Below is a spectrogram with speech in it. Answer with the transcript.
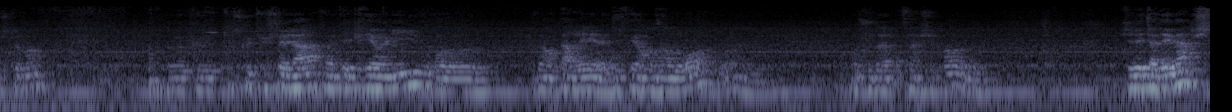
justement, euh, que tout ce que tu fais là, tu as écrit un livre, euh, tu vas en parler à différents endroits. Moi, je voudrais, enfin, je sais pas, quelle est ta démarche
